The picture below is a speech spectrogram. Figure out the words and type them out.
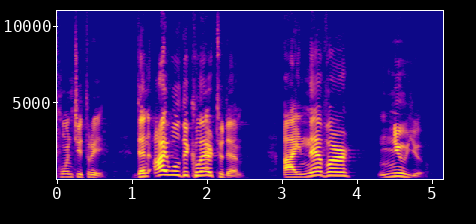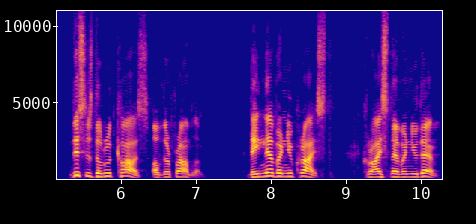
23. Then I will declare to them, I never knew you. This is the root cause of their problem. They never knew Christ. Christ never knew them.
